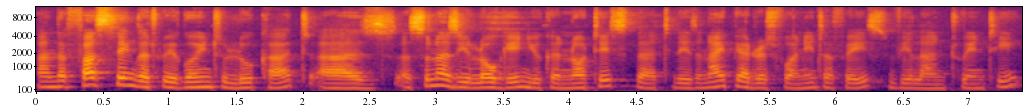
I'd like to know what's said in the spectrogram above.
And the first thing that we're going to look at as, as soon as you log in, you can notice that there's an IP address for an interface, VLAN 20,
